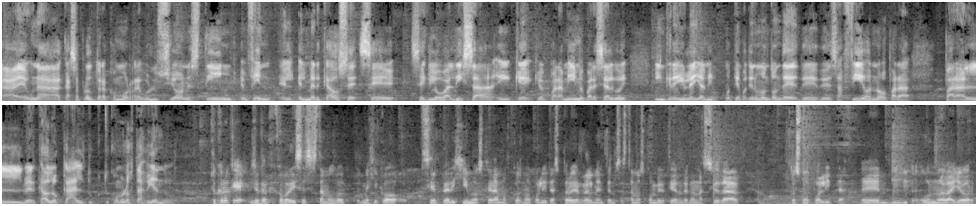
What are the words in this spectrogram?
eh, una casa productora como Revolución, Sting, en fin, el, mercado se, se, se, globaliza y que, para mí me parece algo increíble y al mismo tiempo tiene un montón de, desafíos, ¿no? Para, para el mercado local, ¿tú, ¿tú, cómo lo estás viendo? Yo creo que, yo creo que como dices, estamos México siempre dijimos que éramos cosmopolitas, pero hoy realmente nos estamos convirtiendo en una ciudad cosmopolita, eh, un Nueva York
